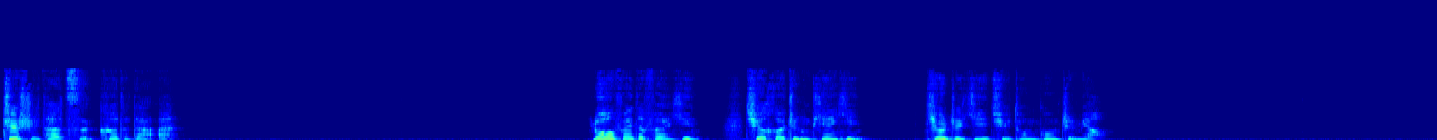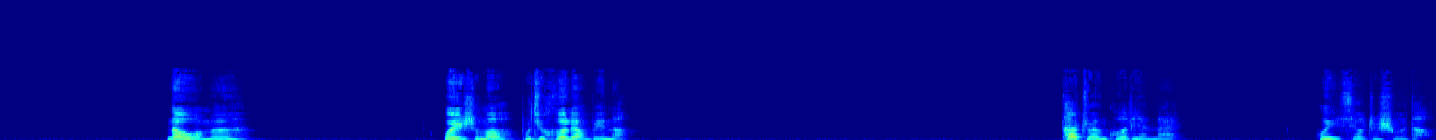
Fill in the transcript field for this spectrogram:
这是他此刻的答案。罗非的反应却和郑天印有着异曲同工之妙。那我们为什么不去喝两杯呢？他转过脸来微笑着说道。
